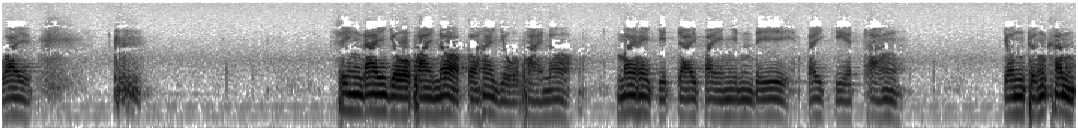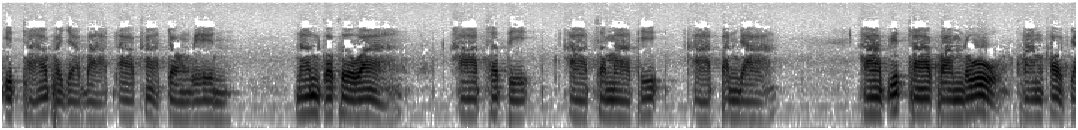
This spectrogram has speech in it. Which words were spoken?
ไว้ สิ่งใดโยภายนอกก็ให้โยภายนอก ไม่ให้จิตใจไปยินดี ไปเกียดชัง จนถึงขั้นอิจฉาพยาบาทอาฆาตจองเวรนั่นก็คือว่า ขาดสติ ขาดสมาธิ ขาดปัญญา ขาดวิชาความรู้ ความเข้าใจ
